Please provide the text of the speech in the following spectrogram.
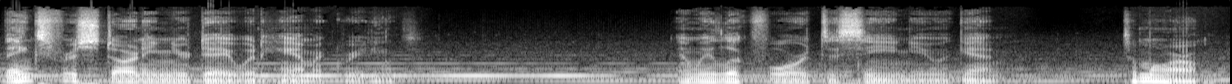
Thanks for starting your day with hammock readings. And we look forward to seeing you again tomorrow.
